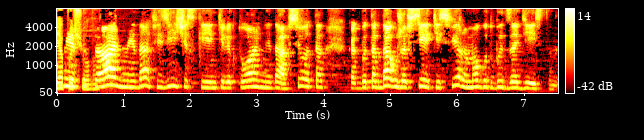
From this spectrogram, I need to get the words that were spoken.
я почула. Социальные, да, физические, интеллектуальные, да, все это, как бы тогда уже все эти сферы могут быть задействованы.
